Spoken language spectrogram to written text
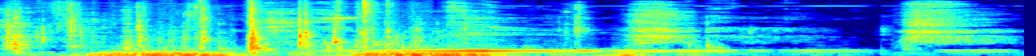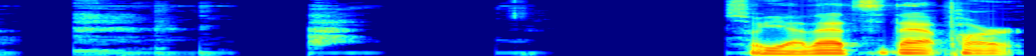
point. So yeah, that's that part.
